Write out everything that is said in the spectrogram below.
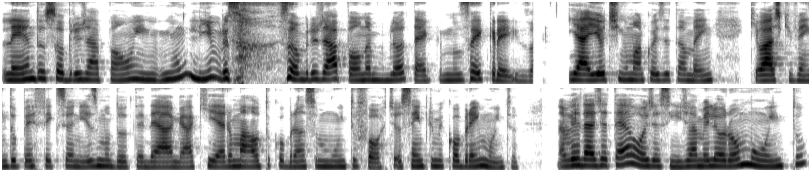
lendo sobre o Japão em, em um livro sobre o Japão na biblioteca, nos recreios. E aí eu tinha uma coisa também que eu acho que vem do perfeccionismo do TDAH, que era uma autocobrança muito forte. Eu sempre me cobrei muito. Na verdade, até hoje, assim, já melhorou muito,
